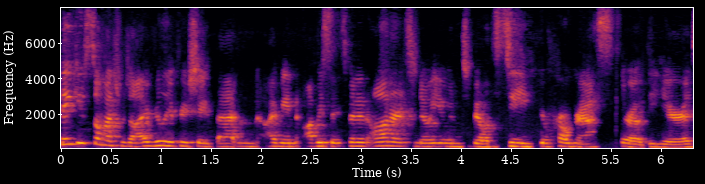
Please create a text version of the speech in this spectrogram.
thank you so much, Michelle. I really appreciate that. And I mean, obviously, it's been an honor to know you and to be able to see your progress throughout the years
